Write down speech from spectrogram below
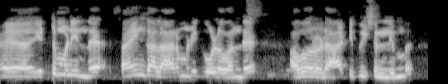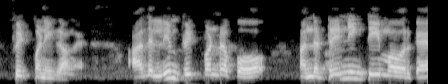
எட்டு எட்டு மணிலேருந்து சாயங்காலம் ஆறு மணிக்குள்ளே வந்து அவரோட ஆர்டிஃபிஷியல் லிம் ஃபிட் பண்ணிக்கிறாங்க. அந்த லிம் ஃபிட் பண்ணுறப்போ அந்த ட்ரைனிங் டீம் அவருக்கு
